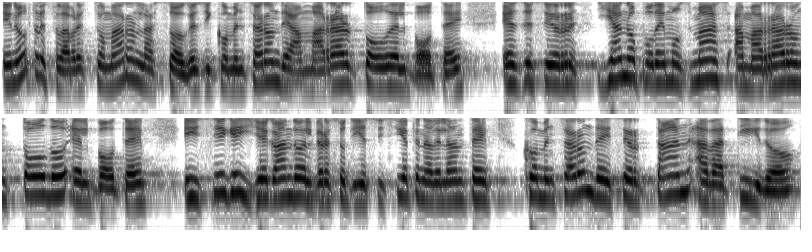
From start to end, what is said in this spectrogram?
En otras palabras, tomaron las sogas y comenzaron de amarrar todo el bote. Es decir, ya no podemos más, amarraron todo el bote y sigue llegando el verso 17 en adelante. Comenzaron de ser tan abatido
